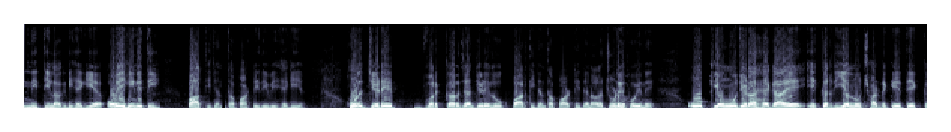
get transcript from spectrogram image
ਨੀਤੀ ਲੱਗਦੀ ਹੈਗੀ ਹੈ, ਔਰ ਇਹੀ ਨੀਤੀ ਭਾਰਤੀ ਜਨਤਾ ਪਾਰਟੀ ਦੀ ਵੀ ਹੈਗੀ ਹੈ। ਹੁਣ ਜਿਹੜੇ ਵਰਕਰ ਜਾਂ ਜਿਹੜੇ ਲੋਕ ਭਾਰਤੀ ਜਨਤਾ ਪਾਰਟੀ ਦੇ ਨਾਲ ਜੁੜੇ ਹੋਏ ਨੇ, ਉਹ ਕਿਉਂ ਜਿਹੜਾ ਹੈਗਾ ਏ ਇੱਕ ਰੀਅਲ ਨੂੰ ਛੱਡ ਕੇ ਤੇ ਇੱਕ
